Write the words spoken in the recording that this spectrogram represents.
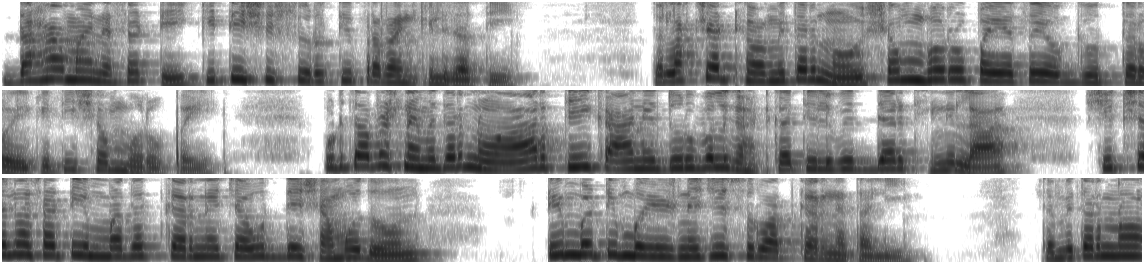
दहा महिन्यासाठी किती शिष्यवृत्ती प्रदान केली जाते? तर लक्षात ठेवा मित्रांनो शंभर रुपयाचं योग्य उत्तर होईल. किती? शंभर रुपये. पुढचा प्रश्न आहे मित्रांनो आर्थिक आणि दुर्बल घटकातील विद्यार्थिनीला शिक्षणासाठी मदत करण्याच्या उद्देशामधून टिंबटिंब योजनेची सुरुवात करण्यात आली. तर मित्रांनो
